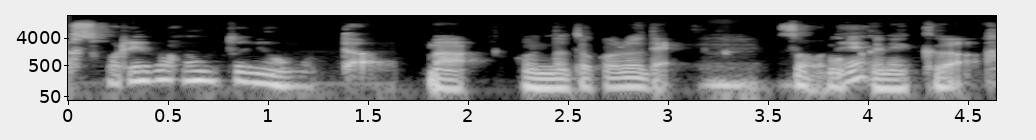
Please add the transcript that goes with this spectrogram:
それは本当に思った。まあ、こんなところで、そうねモッ。クネックは。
